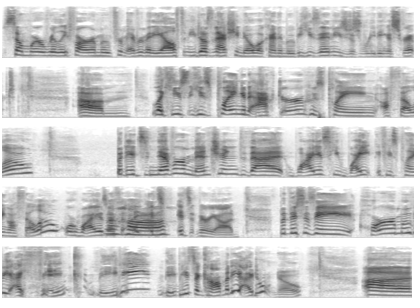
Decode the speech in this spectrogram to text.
somewhere really far removed from everybody else, and he doesn't actually know what kind of movie he's in. He's just reading a script. Um, like he's he's playing an actor who's playing Othello, but it's never mentioned that why is he white if he's playing Othello or why is Othello? Uh-huh. It's, it's very odd. But this is a horror movie, I think. Maybe maybe it's a comedy. I don't know. Uh,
